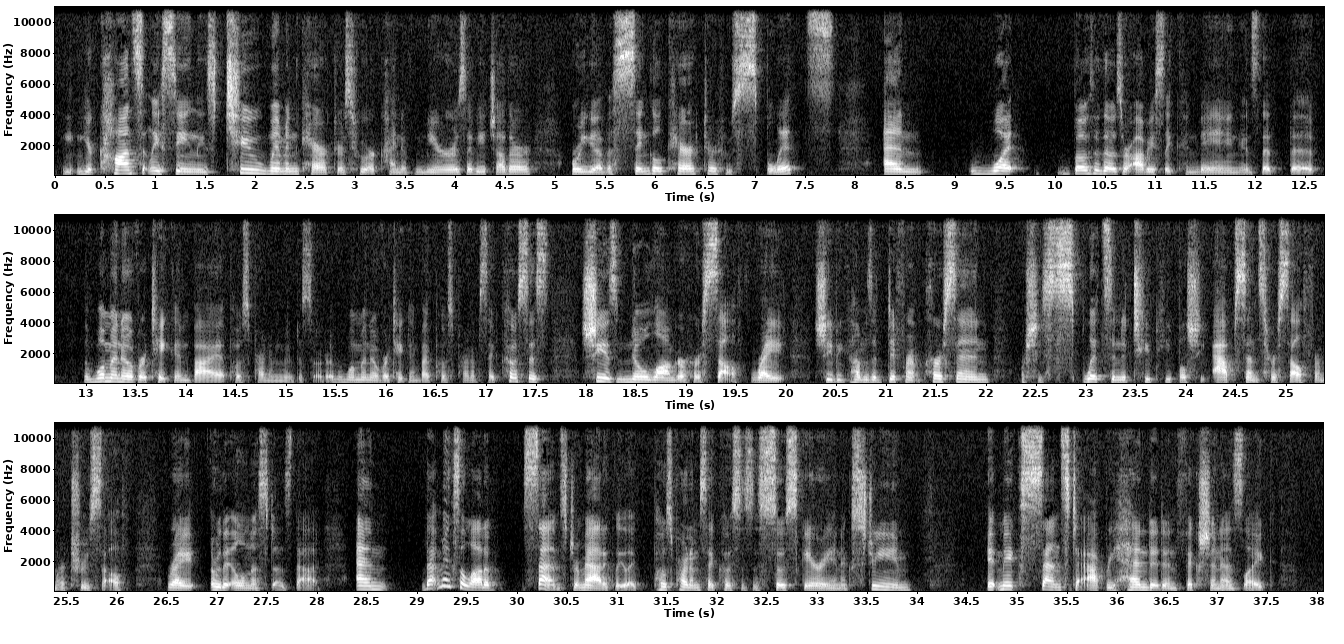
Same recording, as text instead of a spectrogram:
You're constantly seeing these two women characters who are kind of mirrors of each other, or you have a single character who splits. And what both of those are obviously conveying is that the the woman overtaken by a postpartum mood disorder, the woman overtaken by postpartum psychosis, she is no longer herself, right? she becomes a different person or she splits into two people. She absents herself from her true self, right? Or the illness does that. And that makes a lot of sense dramatically. Like postpartum psychosis is so scary and extreme. It makes sense to apprehend it in fiction as like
